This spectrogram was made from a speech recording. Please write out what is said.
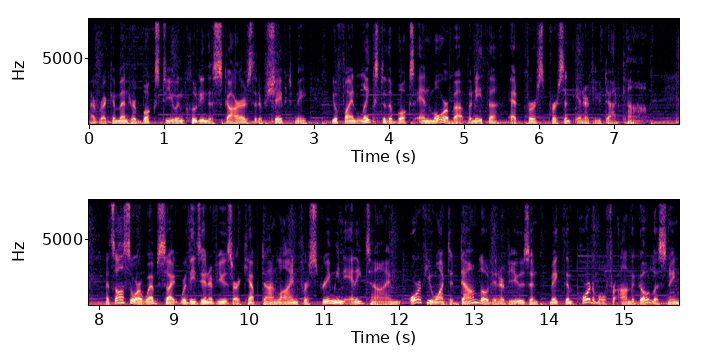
I recommend her books to you, including The Scars That Have Shaped Me. You'll find links to the books and more about Vaneetha at firstpersoninterview.com. That's also our website where these interviews are kept online for streaming anytime, or if you want to download interviews and make them portable for on the go listening,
